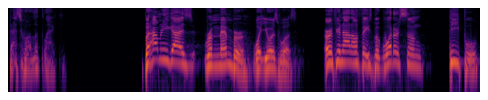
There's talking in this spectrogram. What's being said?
that's who I look like. But how many of you guys remember what yours was? Or if you're not on Facebook, what are some people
